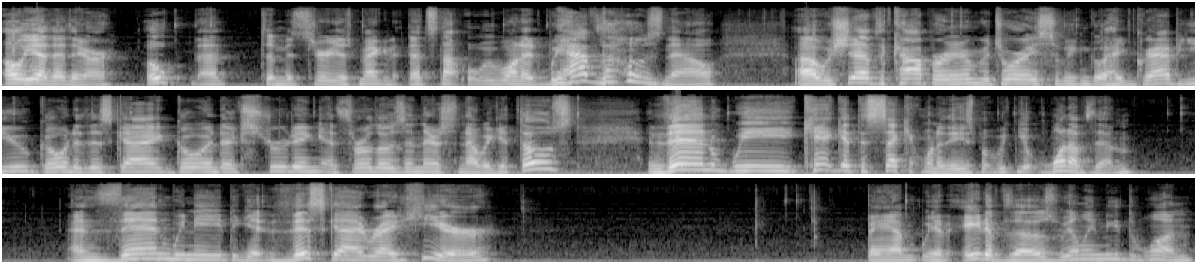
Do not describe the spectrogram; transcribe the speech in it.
Oh yeah, there they are. Oh, that the mysterious magnet. That's not what we wanted. We have those now. Uh, we should have the copper in inventory, so we can go ahead and grab you, go into this guy, go into extruding, and throw those in there. So now we get those. And then we can't get the second one of these, but we can get one of them. And then we need to get this guy right here. Bam, we have eight of those. We only need the one.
